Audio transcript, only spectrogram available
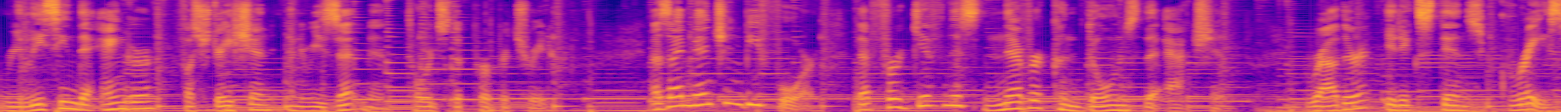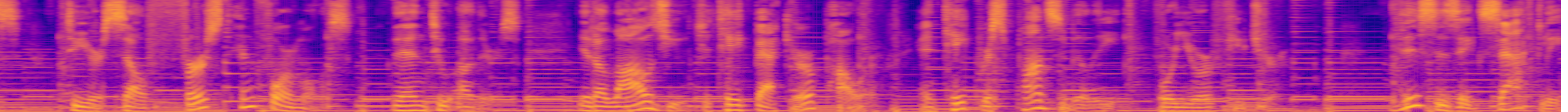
releasing the anger, frustration, and resentment towards the perpetrator. As I mentioned before, that forgiveness never condones the action. Rather, it extends grace to yourself first and foremost, then to others. It allows you to take back your power and take responsibility for your future. This is exactly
